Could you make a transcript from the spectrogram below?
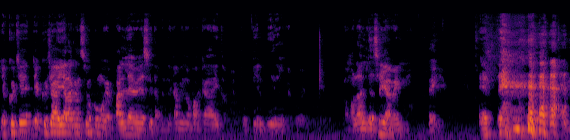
Yo escuché, yo escuchaba ya la canción como que un par de veces y también de camino para acá y también pues, vi el video que pues. Vamos a hablar de eso ya mismo. Este,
